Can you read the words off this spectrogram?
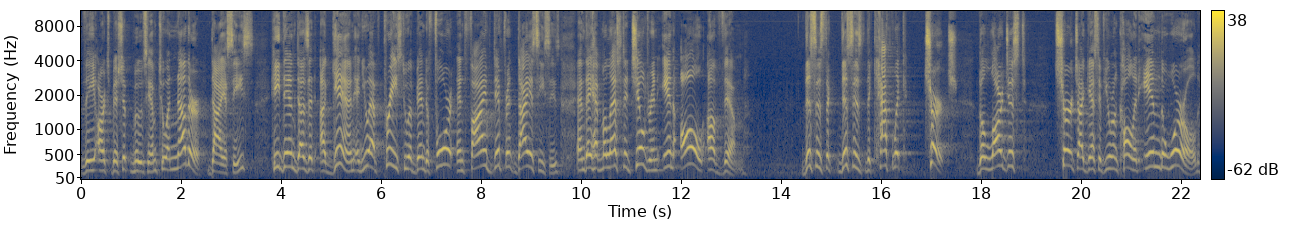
the archbishop moves him to another diocese. He then does it again, and you have priests who have been to four and five different dioceses, and they have molested children in all of them. This is the, this is the Catholic Church, the largest church, I guess, if you want to call it, in the world.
